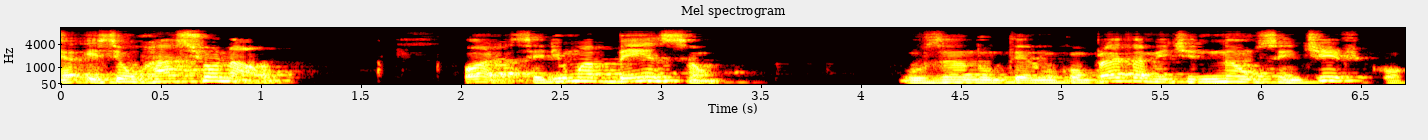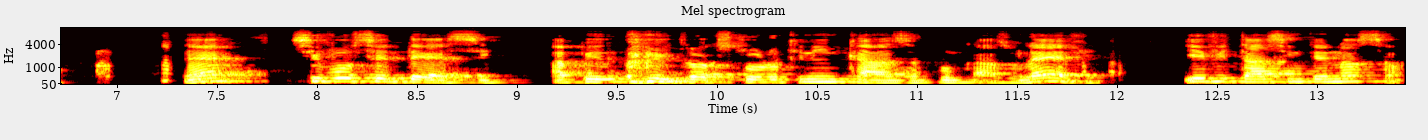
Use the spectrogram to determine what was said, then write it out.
É, esse é o racional. Ora, seria uma benção, usando um termo completamente não científico, né? Se você desse a hidroxicloroquina em casa para um caso leve e evitasse internação.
